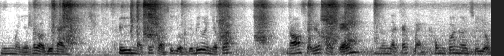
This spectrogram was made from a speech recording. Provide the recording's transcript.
Nhưng mà những cái loại pin này, khi mà các bạn sử dụng cho biết là Nhật á, nó sẽ rất là kém, nên là các bạn không có nên sử dụng.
